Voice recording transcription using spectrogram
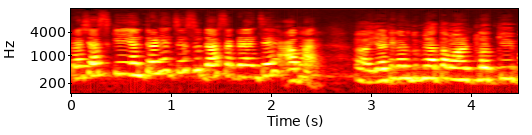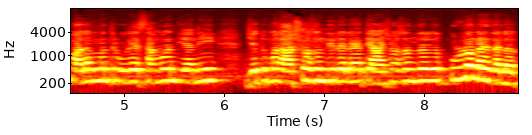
प्रशासकीय यंत्रणेचे सुद्धा सगळ्यांचे आभार. या ठिकाणी तुम्ही आता म्हटलं की पालकमंत्री उदय सामंत यांनी जे तुम्हाला आश्वासन दिलेलं आहे ते आश्वासन जर पूर्ण नाही झालं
